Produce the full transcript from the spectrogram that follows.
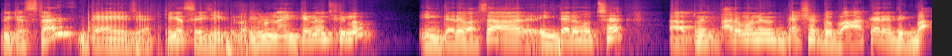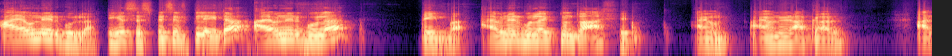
দুইটা স্টার দেয়া যায়। ঠিক আছে? এই যেগুলো। এগুলো নাইন টেনেও ছিল, ইন্টারেও আছে। আর ইন্টারে হচ্ছে তুমি পারমাণবিক ব্যাসার্ধ বা আকারে দেখবা আয়নেরগুলা। ঠিক আছে? স্পেসিফিকলি এটা আয়নেরগুলা দেখবা। আয়নেরগুলা কিন্তু আসে। আয়ন, আয়নের আকার। আর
